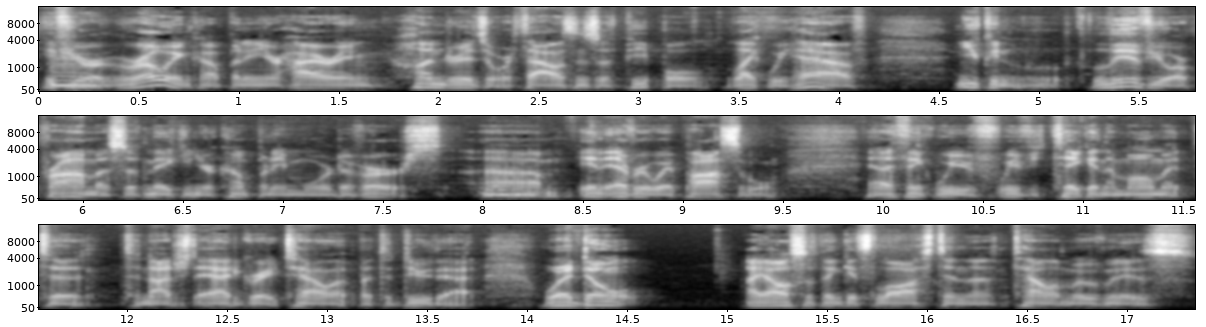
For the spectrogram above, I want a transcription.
If mm. you're a growing company, and you're hiring hundreds or thousands of people like we have you can live your promise of making your company more diverse mm-hmm. um, in every way possible. And I think we've we've taken the moment to to not just add great talent, but to do that. What I don't, I also think it's lost in the talent movement is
